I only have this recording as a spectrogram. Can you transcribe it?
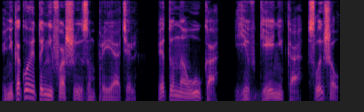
И никакой это не фашизм, приятель. Это наука, Евгеника. Слышал?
